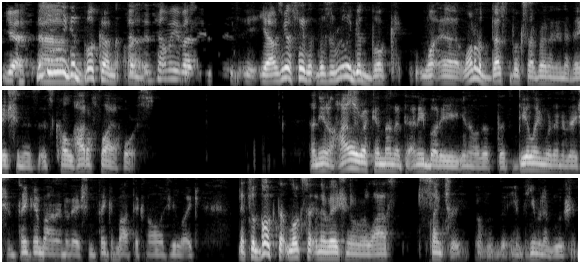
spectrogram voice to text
yes, there's um, a really good book on. on t- tell me about. Yeah, I was going to say that there's a really good book. One, uh, one of the best books I've read on innovation is is called How to Fly a Horse and you know highly recommend it to anybody you know that that's dealing with innovation thinking about innovation thinking about technology like it's a book that looks at innovation over the last century of human evolution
